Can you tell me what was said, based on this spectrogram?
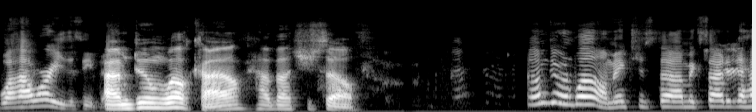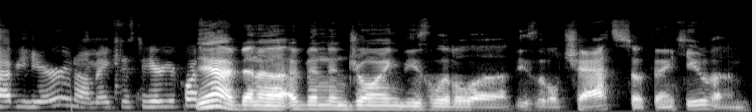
Well, how are you this evening? I'm doing well, Kyle. How about yourself? I'm doing well. I'm anxious. Uh, I'm excited to have you here, and I'm anxious to hear your questions. Yeah, I've been uh, I've been enjoying these little uh, these little chats. So thank you. Um,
